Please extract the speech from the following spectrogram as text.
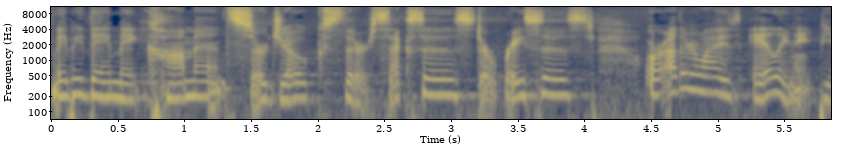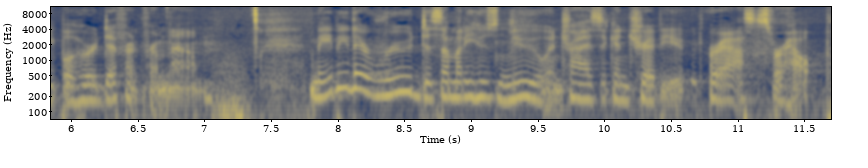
Maybe they make comments or jokes that are sexist or racist or otherwise alienate people who are different from them. Maybe they're rude to somebody who's new and tries to contribute or asks for help.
